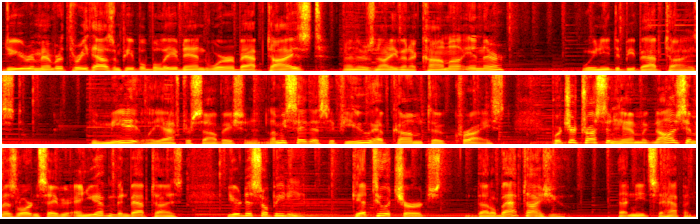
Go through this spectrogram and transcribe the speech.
do you remember 3,000 people believed and were baptized, and there's not even a comma in there? We need to be baptized immediately after salvation. And let me say this if you have come to Christ, put your trust in Him, acknowledge Him as Lord and Savior, and you haven't been baptized, you're disobedient. Get to a church that'll baptize you. That needs to happen.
